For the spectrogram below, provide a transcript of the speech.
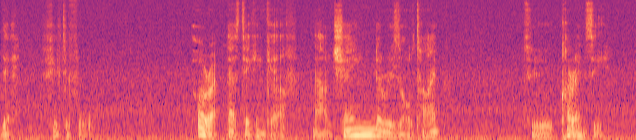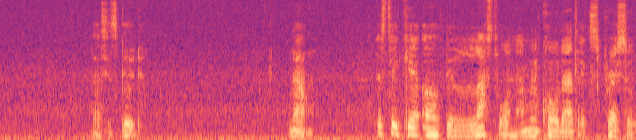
There 54 alright that's taken care of. Now change the result type to currency. That is good. Now let's take care of the last one. I'm going to call that espresso.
